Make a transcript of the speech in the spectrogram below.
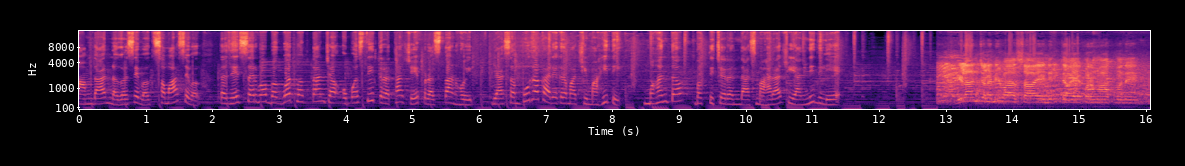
आमदार नगरसेवक समाजसेवक तसेच सर्व भगवत भक्तांच्या उपस्थित रथाचे प्रस्थान होईल. या संपूर्ण कार्यक्रमाची माहिती महंत भक्तिचरण दास महाराज यांनी दिली आहे. निवासाय नित्याय परमात्मने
